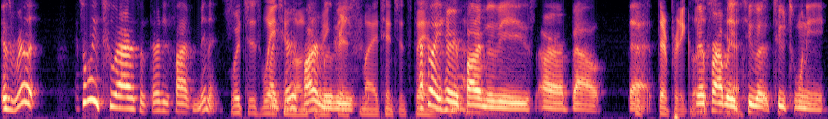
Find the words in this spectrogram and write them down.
it's really it's only two hours and thirty five minutes, which is way Like, too Harry long Potter for me, movies- Chris. My attention span. I feel like Harry not- Potter movies are about it's- that. They're pretty close. They're probably yeah. two two twenty.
